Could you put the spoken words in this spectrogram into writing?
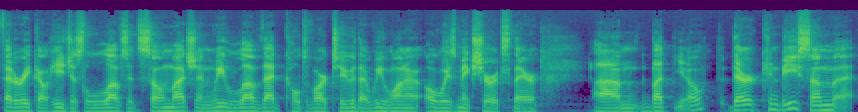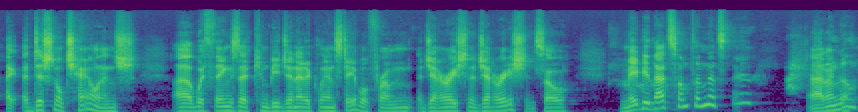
Federico. He just loves it so much. And we love that cultivar too, that we want to always make sure it's there. Um, but you know, there can be some uh, additional challenge uh, with things that can be genetically unstable from generation to generation. So maybe that's something that's there. I don't know.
